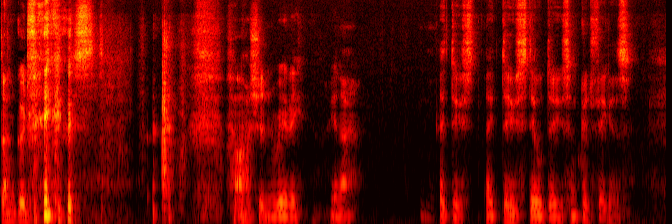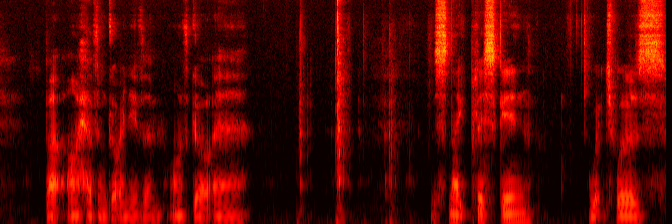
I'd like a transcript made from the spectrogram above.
done good figures. I shouldn't really, you know they do they do still do some good figures, but I haven't got any of them. I've got uh, the Snake Plissken, which was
